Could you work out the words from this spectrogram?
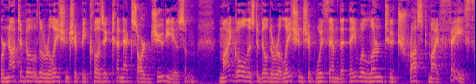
or not to build a relationship because it connects our Judaism my goal is to build a relationship with them that they will learn to trust my faith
